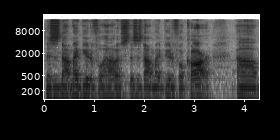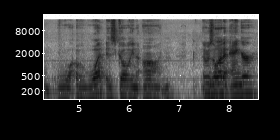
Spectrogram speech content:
This is not my beautiful house. This is not my beautiful car um, wh- what is going on. There was a lot of anger.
